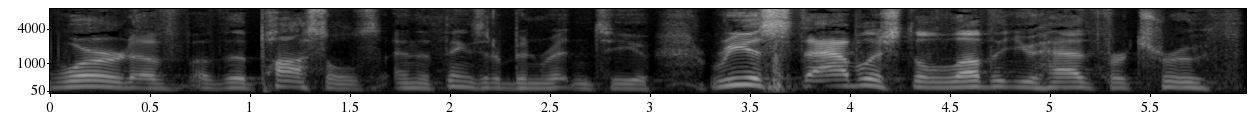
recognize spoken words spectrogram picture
word of, of the apostles and the things that have been written to you. Reestablish the love that you had for truth.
